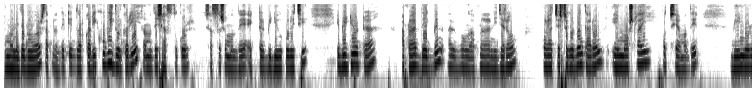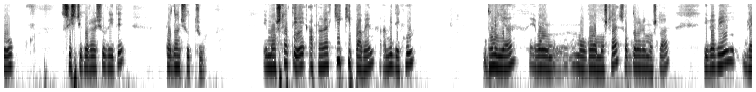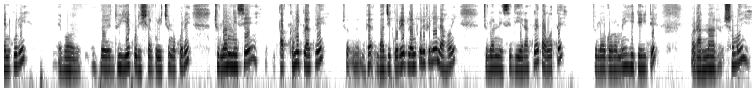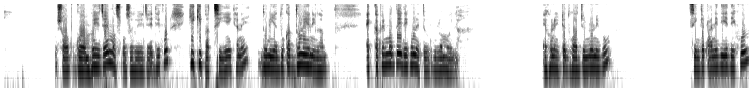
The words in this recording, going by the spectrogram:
সম্মানিত ভিউয়ার্স আপনাদেরকে দরকারি, খুবই দরকারি আমাদের স্বাস্থ্যকর, স্বাস্থ্য সম্বন্ধে একটার ভিডিও করেছি। এই ভিডিওটা আপনারা দেখবেন এবং আপনারা নিজেরাও করার চেষ্টা করবেন, কারণ এই মশলাই হচ্ছে আমাদের বিভিন্ন রোগ সৃষ্টি করার শরীরে প্রধান শত্রু। এই মশলাতে আপনারা কি কি পাবেন? আমি দেখুন, ধনিয়া এবং গরম মশলা, সব ধরনের মশলা এভাবেই ব্লেন্ড করি এবং ধুইয়ে পরিষ্কার পরিচ্ছন্ন করে চুলার নিচে তাৎক্ষণিক লাগলে ভাজি করে ব্লেন্ড করে ফেলে, না হয় চুলার নিচে দিয়ে রাখলে তাওয়াতে চুলার গরমে হিটে হিটে রান্নার সময় সব গরম হয়ে যায় মসমসে হয়ে যায়। দেখুন কি কি পাচ্ছি এখানে, ধনিয়া, দু কাপ ধনিয়া নিলাম। এক কাপের মধ্যেই দেখুন এতগুলো ময়লা। এখন এটা ধোয়ার জন্য নিব। সিঙ্কে পানি দিয়ে দেখুন।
